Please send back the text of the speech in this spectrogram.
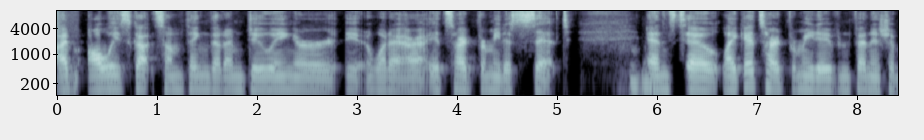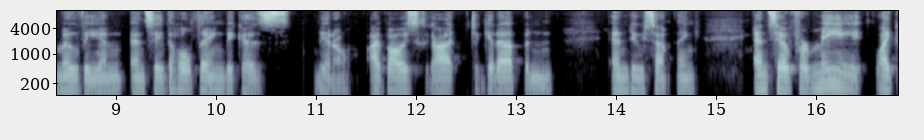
I'm always got something that I'm doing or you know, whatever. It's hard for me to sit. mhm. And so like it's hard for me to even finish a movie and and see the whole thing because, you know, I've always got to get up and and do something. And so for me, like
